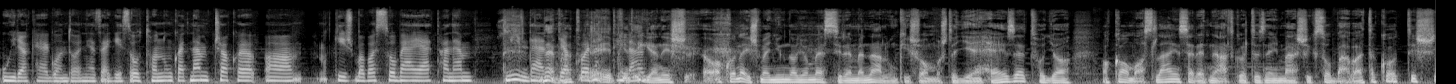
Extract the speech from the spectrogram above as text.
újra kell gondolni az egész otthonunkat, nem csak a, a kisbaba szobáját, hanem minden nem, hát gyakorlatilag. Hát igen, és akkor ne is menjünk nagyon messzire, mert nálunk is van most egy ilyen helyzet, hogy a, a kamasz lány szeretne átköltözni egy másik szobába. Hát akkor ott is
